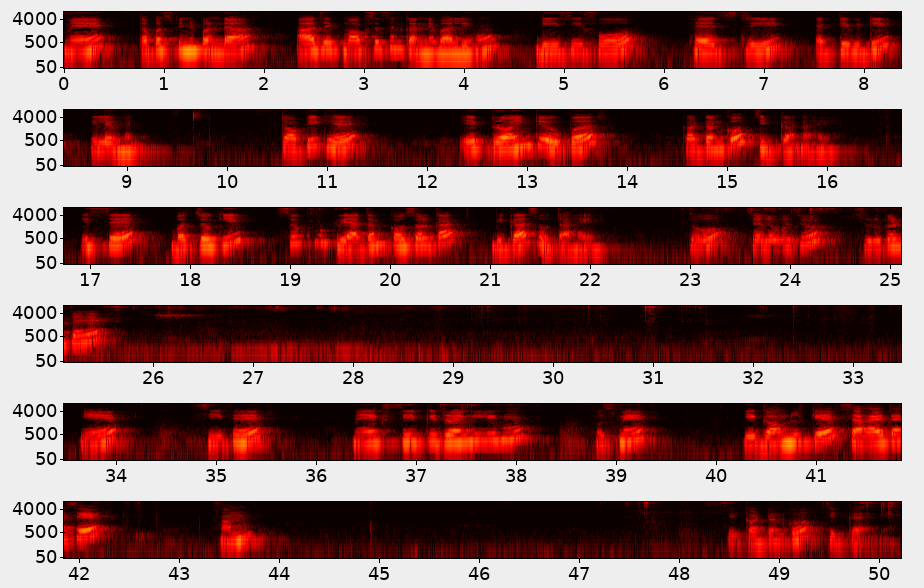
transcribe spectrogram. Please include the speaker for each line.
Speaker 1: मैं तपस्विनी पंडा आज एक मॉक सेशन करने वाली हूँ। D C four phase three activity eleven topic है, एक ड्राइंग के ऊपर कर्टन को चिपकाना है। इससे बच्चों की सूक्ष्म क्रियात्म कौशल का विकास होता है। तो चलो बच्चों, शुरू करते हैं ये सीप है। मैं एक सीप की ड्राइंग ली हूँ। उसमें ये गम के सहायता से हम एक कॉटन को चिपकाएँगे।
